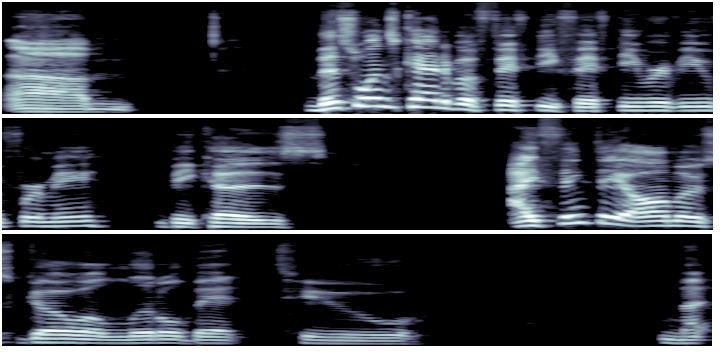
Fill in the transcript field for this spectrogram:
Um, this one's kind of a 50-50 review for me because I think they almost go a little bit to not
